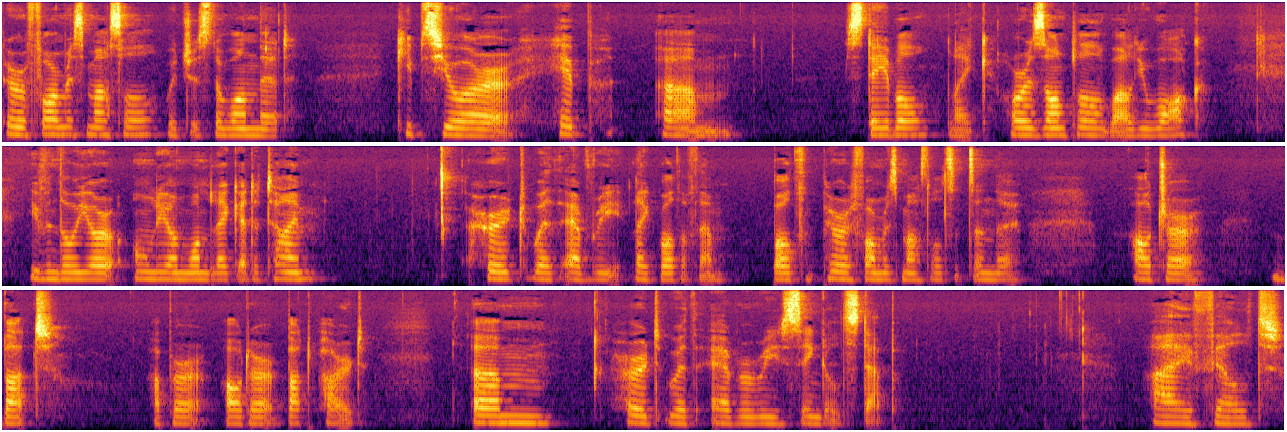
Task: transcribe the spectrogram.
piriformis muscle, which is the one that keeps your hip um, stable, like horizontal while you walk, even though you're only on one leg at a time. Hurt with every, like both of them, both piriformis muscles. It's in the outer butt, upper outer butt part. Um, hurt with every single step. I felt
